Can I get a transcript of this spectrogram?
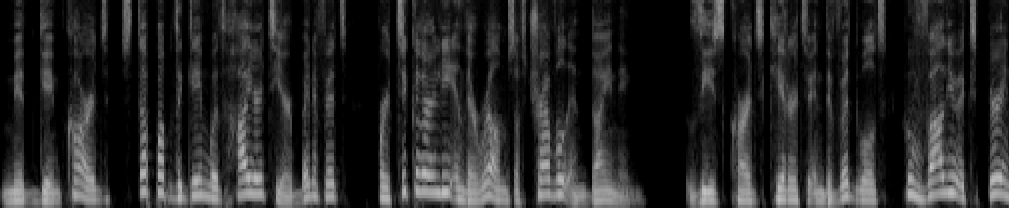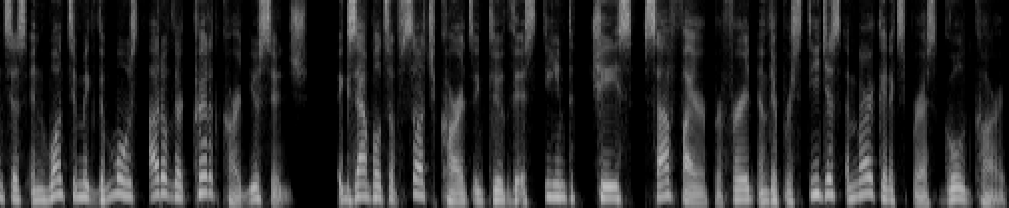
Mid game cards step up the game with higher tier benefits, particularly in the realms of travel and dining. These cards cater to individuals who value experiences and want to make the most out of their credit card usage. Examples of such cards include the esteemed Chase Sapphire Preferred and the prestigious American Express Gold Card.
